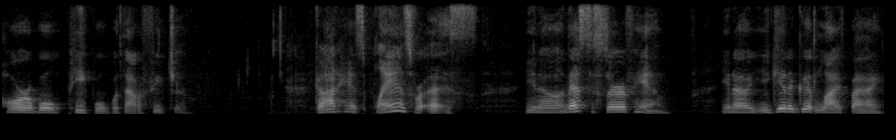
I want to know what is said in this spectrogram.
horrible people without a future. God has plans for us, you know, and that's to serve Him. You know, you get a good life by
